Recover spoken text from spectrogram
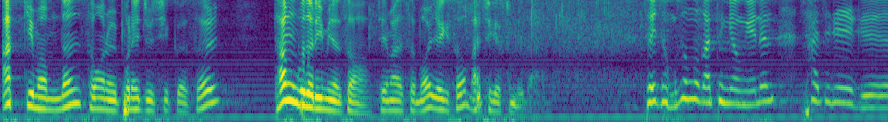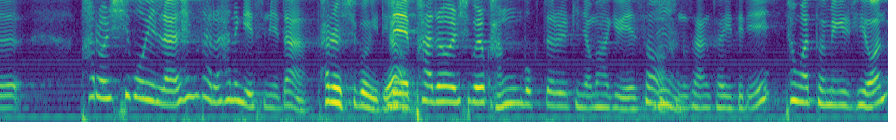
아낌없는 성원을 보내주실 것을 당부드리면서 제 말씀을 여기서 마치겠습니다. 저희 정성구 같은 경우에는 사실 그 8월 15일 날 행사를 하는 게 있습니다. 8월 15일이요. 네, 8월 15일 광복절을 기념하기 위해서 음. 항상 저희들이 평화통일 기원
